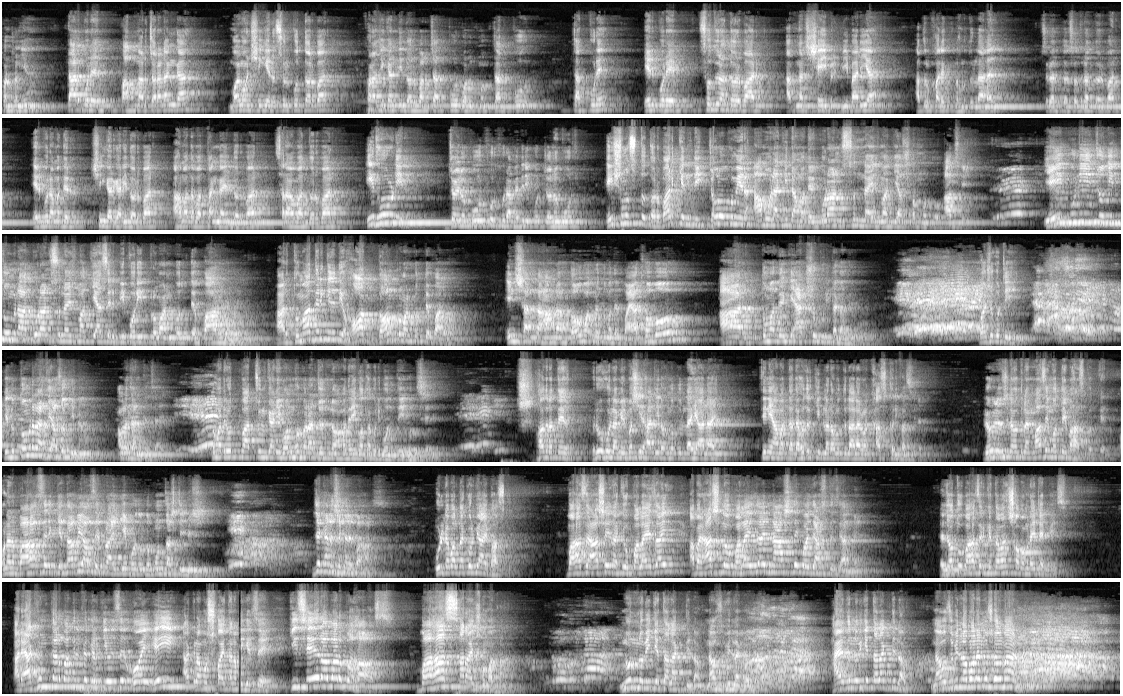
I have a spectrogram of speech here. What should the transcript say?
ঠনঠনিয়া। তারপরে পাবনার চরাডাঙ্গা, ময়মনসিংহের রসুলপুর দরবার ফরাজিকান্দি দরবার চাঁদপুর চাঁদপুর, চাঁদপুরে। এরপরে সতুরা দরবার, আপনার সেই বিবারিয়া আব্দুল খালেক রহমতুল্লাহ আলাই সুরাত সতুরার দরবার। এরপর আমাদের সিঙ্গারগাড়ি দরবার, আহমদাবাদ টাঙ্গাইল দরবার সারাবাদ দরবার, এই ধরনের জৈনপুর ফুরফুরা, মেদিনীপুর, জনপুর, এই সমস্ত দরবার কেন্দ্রিক যত রকমের আমল আকিদা আমাদের কোরআন সুন্না ইজমা সম্মত আছে। এইগুলি যদি তোমরা কোরআন সুনাইজ ইজমা কিয়াসের বিপরীত প্রমাণ করতে পারো, আর তোমাদেরকে যদি হক দল প্রমাণ করতে পারো ইনশাল্লাহ আমরা তওবা করে তোমাদের বায়াত হব, আর তোমাদেরকে একশো কোটি টাকা দেব। কয়শো কোটি? কিন্তু তোমরা রাজি আছো কি না আমরা জানতে চাই। তোমাদের উৎপাদ চুলকানি বন্ধ করার জন্য আমাদের এই কথাগুলি বলতেই হচ্ছে। হজরতে রুহুল আমির বশির হাজি রহমতুল্লাহ আলাই তিনি আমার দাদা হজর কিবলা রহমতুল্লাহ আলাই খাস খলিফা ছিলেন। রুহুল বশির রহমতুল্লাহ মাঝে মধ্যে বাহাস করতেন। ওনার বাহাসের কেতাবই আছে প্রায় এ পর্যন্ত পঞ্চাশটি বেশি। যেখানে সেখানে বাহাস। উল্টা পাল্টা করবি, আয় বাহাস কর। বাহাসে আসে না, কেউ পালায় যায়, আবার আসলেও পালায় যায়, না আসলে কয় যে আসতেছে, আর নেই। যত বাহাসের কেতাব আছে, সব আমরা এটাই পেয়েছি। আর এখনকার বাতিল ফেরকার কি হয়েছে? ওই এই আক্রাম শয়তান গেছে। কিসের আবার বাহাস? বাহাস ছাড়াই সমাধান। নুন নবীকে তালাক দিলাম। নাউজুবিল্লাহ বলেন। হায়াতুল নবীকে তালাক দিলাম। নাউজুবিল্লাহ বলেন মুসলমান।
